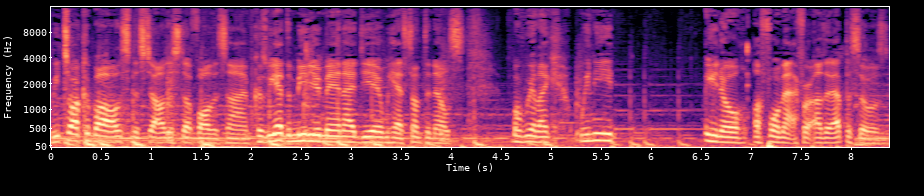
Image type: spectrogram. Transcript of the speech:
we talk about all this nostalgia stuff all the time. Because we had the Meteor Man idea, and we had something else, but we are like, we need you know, a format for other episodes.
